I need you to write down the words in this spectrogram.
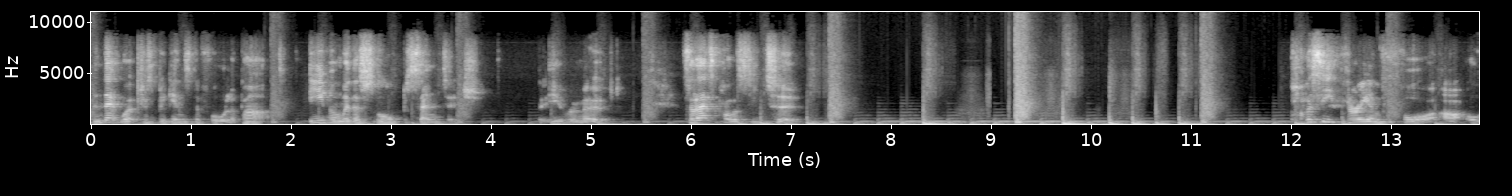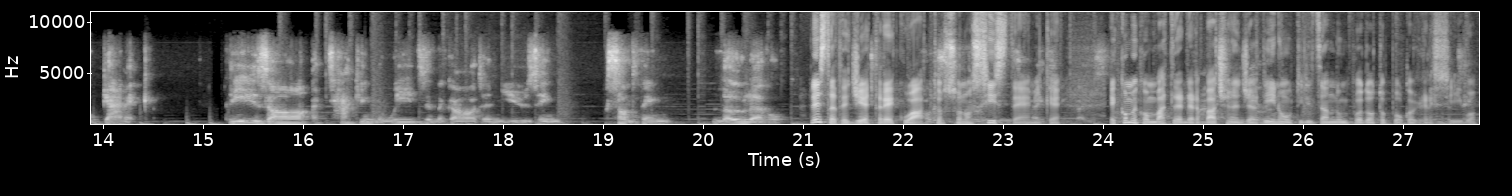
The network just begins to fall apart, even with a small percentage that you've removed. So that's policy 2. Policy three and four are organic. These are attacking the weeds in the garden using something low level. Le strategie 3 e 4 sono sistemiche. È come combattere le erbacce nel giardino utilizzando un prodotto poco aggressivo.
